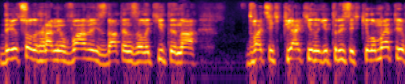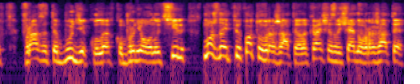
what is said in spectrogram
900 грамів важить, здатен залетіти на 25, іноді 30 кілометрів, вразити будь-яку легко броньовану ціль. Можна і піхоту вражати, але краще, звичайно, вражати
